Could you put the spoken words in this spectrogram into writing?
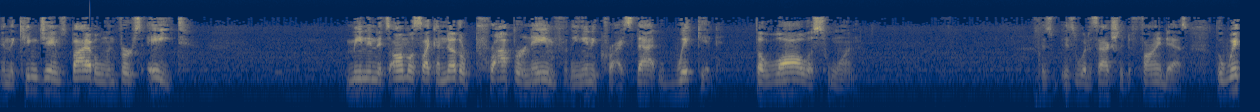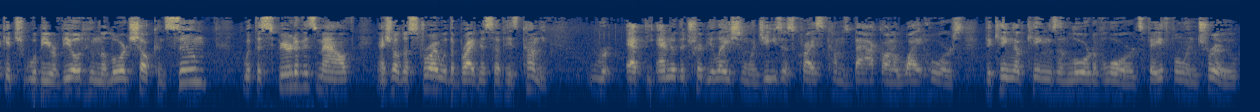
in the King James Bible in verse 8, meaning it's almost like another proper name for the Antichrist, that wicked, the lawless one is, is what it's actually defined as. The wicked will be revealed, whom the Lord shall consume with the spirit of his mouth, and shall destroy with the brightness of his coming. At the end of the tribulation, when Jesus Christ comes back on a white horse, the King of kings and Lord of lords, faithful and true,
